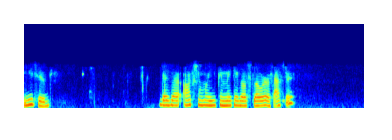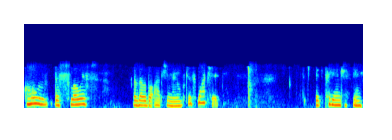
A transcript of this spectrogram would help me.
YouTube. There's an option where you can make it go slower or faster. Go the slowest available option and just watch it. It's pretty interesting.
